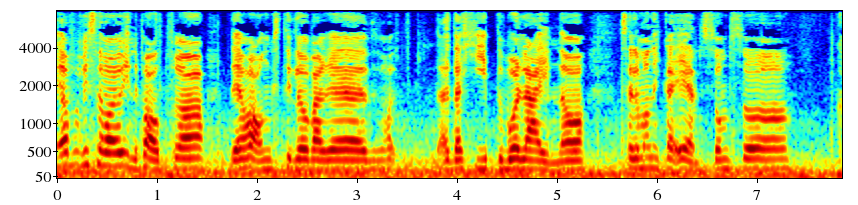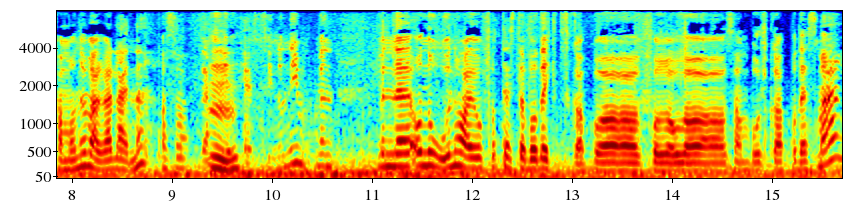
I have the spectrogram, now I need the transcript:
ja, for Hvis jeg var jo inne på alt fra det å ha angst til å være Det er kjipt å bo aleine, og selv om man ikke er ensom, så kan man jo være aleine. Altså, det er ikke Mm. helt synonymt, men, men eh, Og noen har jo fått testa både ekteskap og forhold og samboerskap og det som er.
